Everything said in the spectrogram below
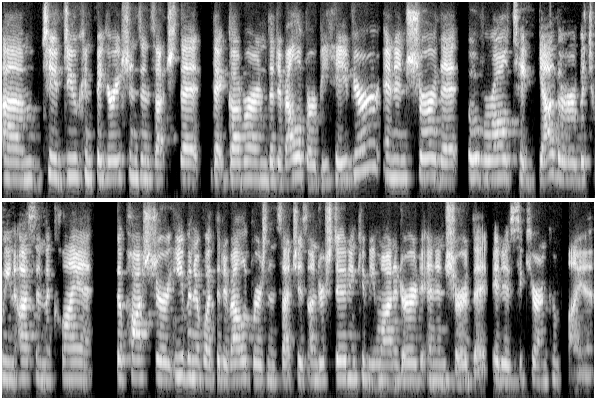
um, to do configurations and such that that govern the developer behavior and ensure that overall together between us and the client the posture even of what the developers and such is understood and can be monitored and ensured that it is secure and compliant.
